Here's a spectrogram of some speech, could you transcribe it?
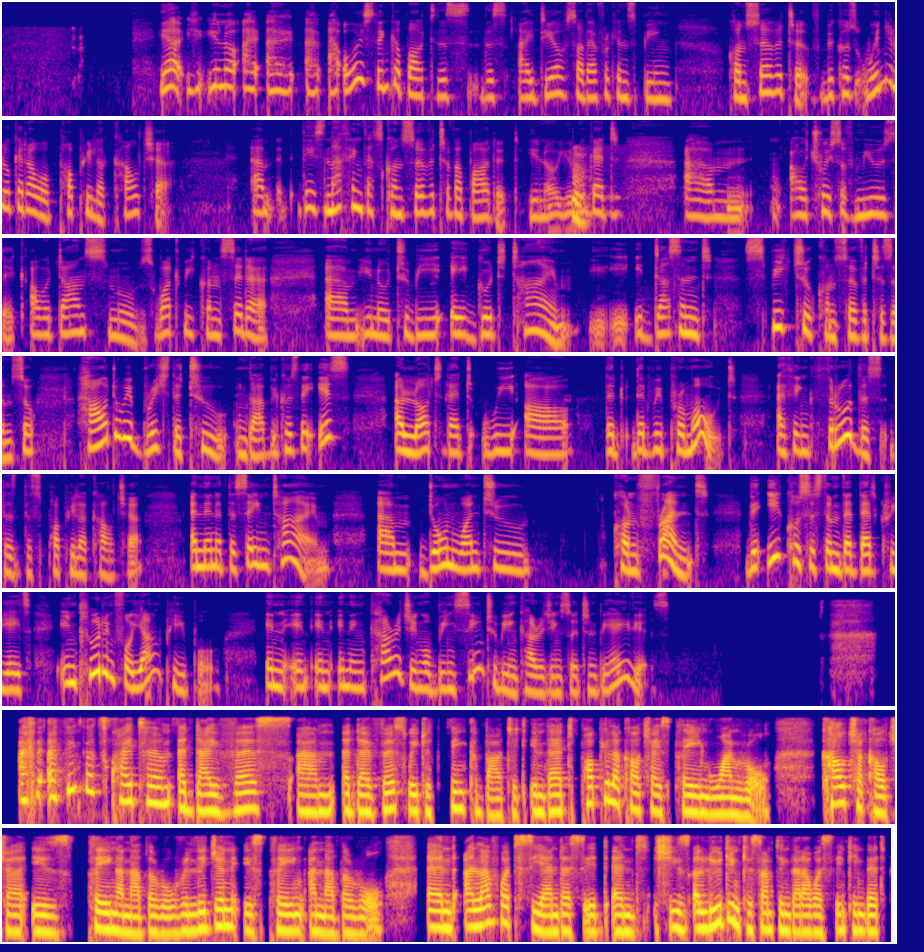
Yeah, you, know, I, I, I always think about this this idea of South Africans being conservative because when you look at our popular culture, um, there's nothing that's conservative about it. You know, you look at um, our choice of music, our dance moves, what we consider, um, you know, to be a good time. It, doesn't speak to conservatism. So, how do we bridge the two, Nga? Because there is a lot that we are that that we promote. I think through this this, this popular culture, and then at the same time, um, don't want to confront the ecosystem that that creates, including for young people, in in in, in encouraging or being seen to be encouraging certain behaviors. I, th- I think that's quite um, a diverse um, a diverse way to think about it. In that popular culture is playing one role, culture culture is playing another role, religion is playing another role, and I love what Siyanda said, and she's alluding to something that I was thinking that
